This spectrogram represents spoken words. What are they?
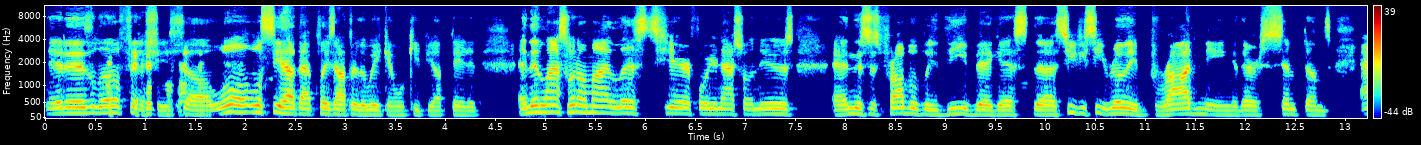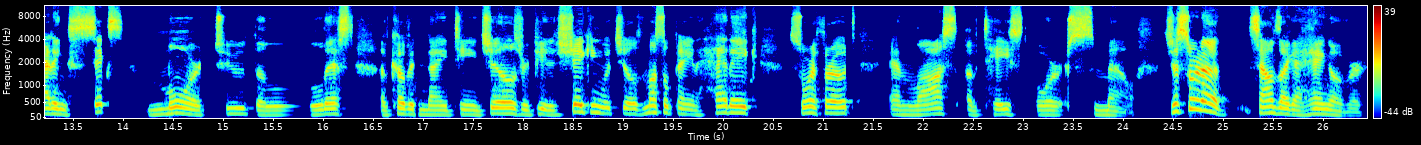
It is a little fishy, so we'll we'll see how that plays out through the weekend. We'll keep you updated. And then last one on my list here for your national news and this is probably the biggest the cdc really broadening their symptoms adding six more to the list of covid-19 chills repeated shaking with chills muscle pain headache sore throat and loss of taste or smell just sort of sounds like a hangover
